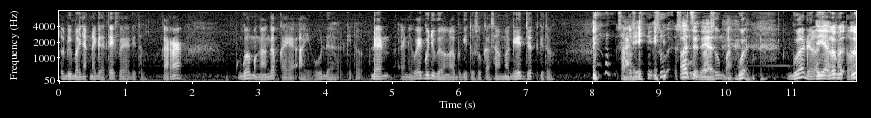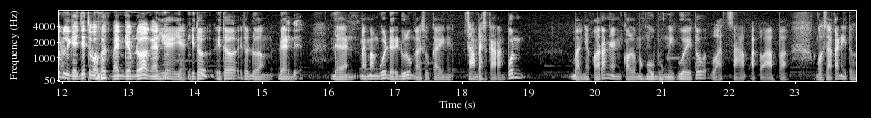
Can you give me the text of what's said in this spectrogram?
lebih banyak negatif ya gitu karena gue menganggap kayak ah ya udah gitu dan anyway gue juga nggak begitu suka sama gadget gitu satu Tai. su, Oh, sumpah gue gue adalah Iya, lu lu beli gadget cuma buat main game doang kan? iya iya itu itu itu doang dan Iya. dan memang gue dari dulu nggak suka ini sampai sekarang pun banyak orang yang kalau menghubungi gue itu WhatsApp atau apa nggak usah kan itu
